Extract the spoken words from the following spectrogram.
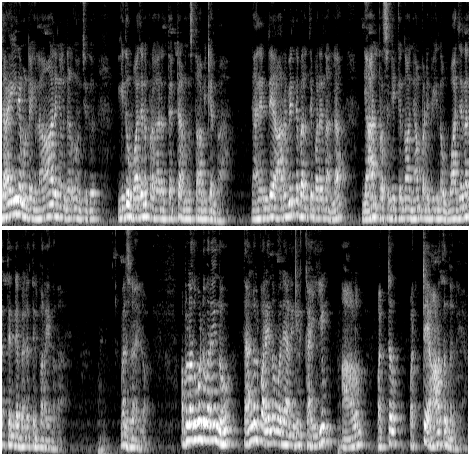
ധൈര്യമുണ്ടെങ്കിൽ ആരെങ്കിലും കിടന്നു വെച്ചത് ഇത് വചനപ്രകാരം തെറ്റാണെന്ന് സ്ഥാപിക്കാൻ വാ ഞാൻ എന്റെ അറിവിന്റെ ബലത്തിൽ പറയുന്നതല്ല ഞാൻ പ്രസംഗിക്കുന്ന ഞാൻ പഠിപ്പിക്കുന്ന വചനത്തിന്റെ ബലത്തിൽ പറയുന്നതാണ് മനസ്സിലായല്ലോ? അപ്പോൾ അതുകൊണ്ട് പറയുന്നു താങ്കൾ പറയുന്ന പോലെയാണെങ്കിൽ കൈയും ആളും ഒറ്റ ഒറ്റ ആളത്തും തന്നെയാണ്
